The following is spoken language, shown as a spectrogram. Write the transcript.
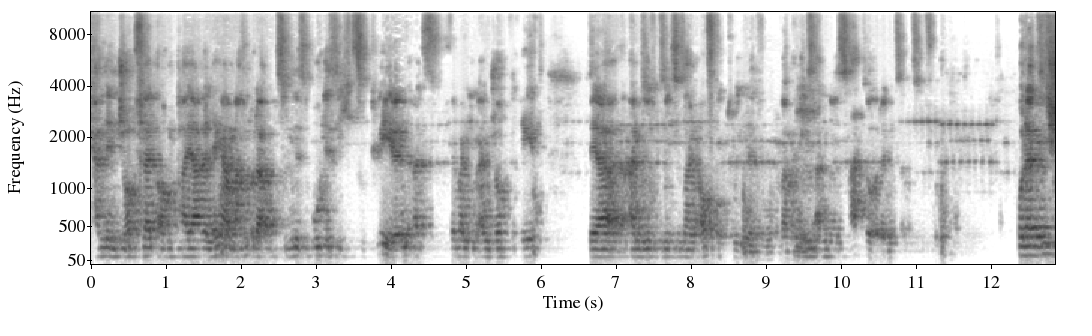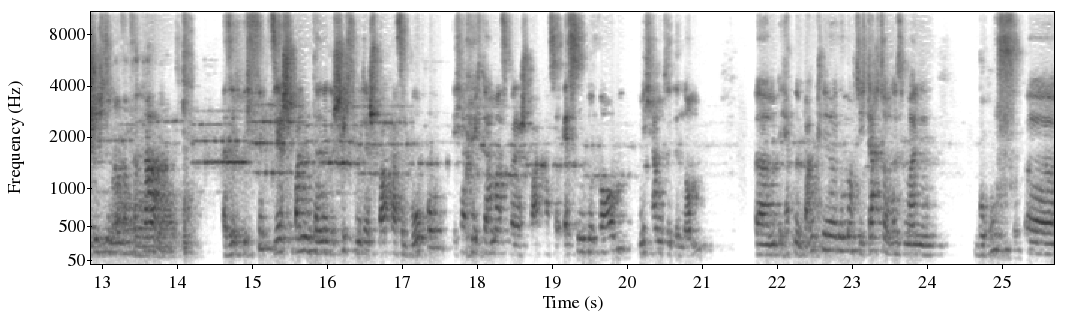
kann den Job vielleicht auch ein paar Jahre länger machen oder zumindest ohne sich zu quälen, als wenn man in einen Job gerät, der einem so, sozusagen aufoktroyiert wurde, weil man mhm. nichts anderes hatte oder nichts anderes gefunden hat. Oder sich schlicht und einfach vertan hat. Also ich finde sehr spannend deine Geschichte mit der Sparkasse Bochum. Ich habe mich damals bei der Sparkasse Essen beworben. Mich haben sie genommen. Ähm, ich habe eine Banklehre gemacht. Ich dachte, dass mein Beruf äh,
